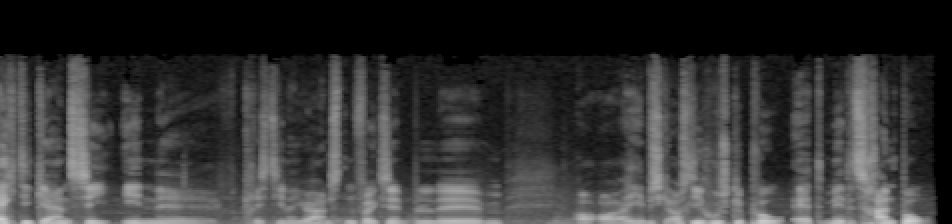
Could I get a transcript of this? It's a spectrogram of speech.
rigtig gerne se en øh, Christina Jørgensen for eksempel. Øh, og, og jeg skal også lige huske på, at Mette Trandborg,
